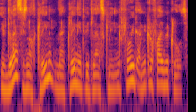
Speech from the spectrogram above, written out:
If the lens is not clean, then clean it with lens cleaning fluid and microfiber cloth.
